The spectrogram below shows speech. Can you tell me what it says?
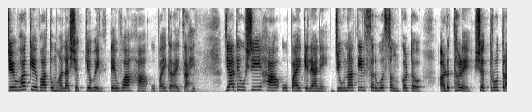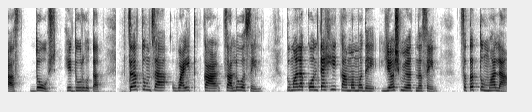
जेव्हा केव्हा तुम्हाला शक्य होईल तेव्हा हा उपाय करायचा आहे. या दिवशी हा उपाय केल्याने जीवनातील सर्व संकट अडथळे शत्रुत्रास दोष हे दूर होतात. जर तुमचा वाईट काळ चालू असेल तुम्हाला कोणत्याही कामामध्ये यश मिळत नसेल सतत तुम्हाला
